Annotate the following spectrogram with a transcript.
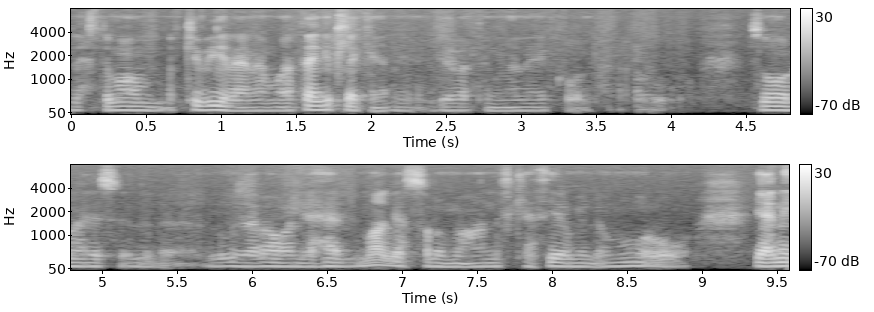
الاهتمام كبير. أنا ما قلت لك يعني جلالة الملك سمو رئيس الوزراء واليهود ما قصروا معنا في كثير من الأمور. ويعني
